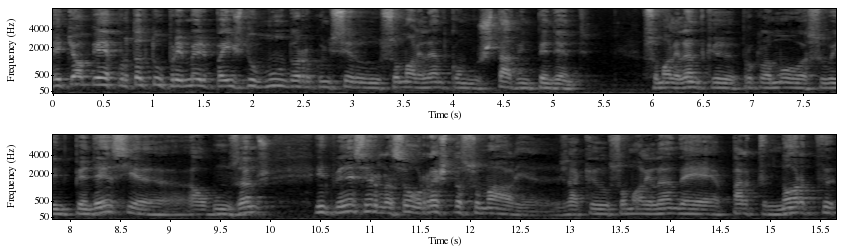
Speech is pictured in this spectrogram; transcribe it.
A Etiópia é, portanto, o primeiro país do mundo a reconhecer o Somaliland como Estado independente. Somaliland que proclamou a sua independência há alguns anos, independência em relação ao resto da Somália, já que o Somaliland é a parte norte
